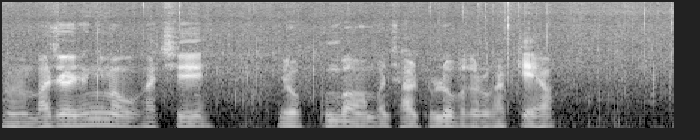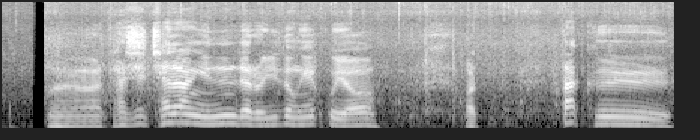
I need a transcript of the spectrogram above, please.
어, 마저 형님하고 같이 요 분방 한번 잘 둘러보도록 할게요. 어, 다시 차량 있는 대로 이동했고요. 어, 딱그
